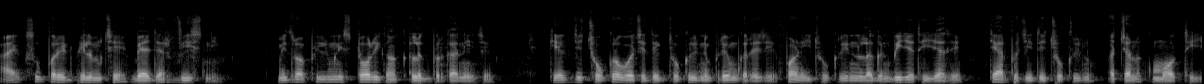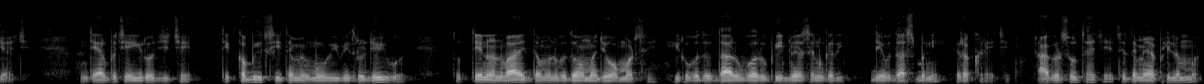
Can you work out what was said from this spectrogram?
આ એક સુપરહિટ ફિલ્મ છે બે હજાર વીસની. મિત્રો, આ ફિલ્મની સ્ટોરી કંઈક અલગ પ્રકારની છે. કે એક જે છોકરો હોય છે તે એક છોકરીને પ્રેમ કરે છે, પણ એ છોકરીના લગ્ન બીજે થઈ જશે, ત્યાર પછી તે છોકરીનું અચાનક મોત થઈ જાય છે. અને ત્યાર પછી હીરો જે છે તે કબીર સિંહ તમે મૂવી મિત્રો જોયું હોય તો તેનો વારે જ તમને બધો આમાં જોવા મળશે. હીરો બધો દારૂ બારૂ પીને વ્યસન કરી દેવદાસ બની રખડે છે. આગળ શું થાય છે તે તમે આ ફિલ્મમાં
